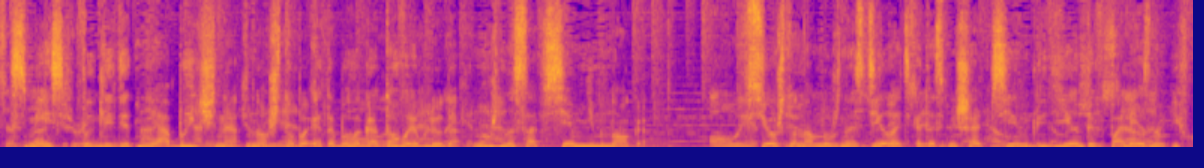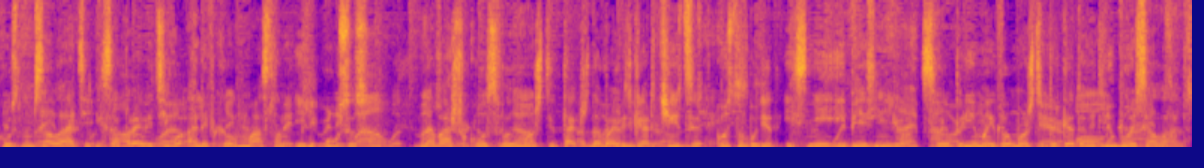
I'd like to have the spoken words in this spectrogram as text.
Смесь выглядит необычно, но чтобы это было готовое блюдо, нужно совсем немного. Все, что нам нужно сделать, это смешать все ингредиенты в полезном и вкусном салате и заправить его оливковым маслом или уксусом. На ваш вкус вы можете также добавить горчицы. Вкусно будет и с ней, и без нее. Своей примой вы можете приготовить любой салат.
